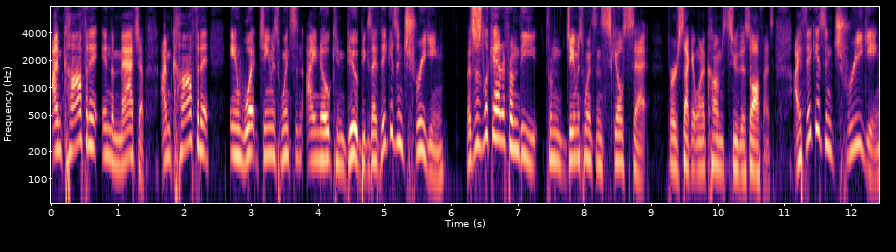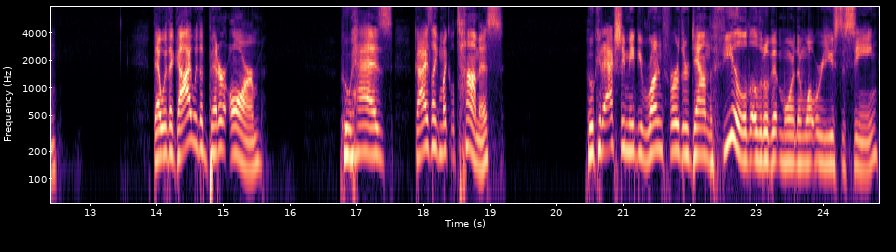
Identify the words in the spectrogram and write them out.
I'm confident in the matchup. I'm confident in what Jameis Winston I know can do because I think it's intriguing. Let's just look at it from the from Jameis Winston's skill set for a second when it comes to this offense. I think it's intriguing that with a guy with a better arm who has guys like Michael Thomas who could actually maybe run further down the field a little bit more than what we're used to seeing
